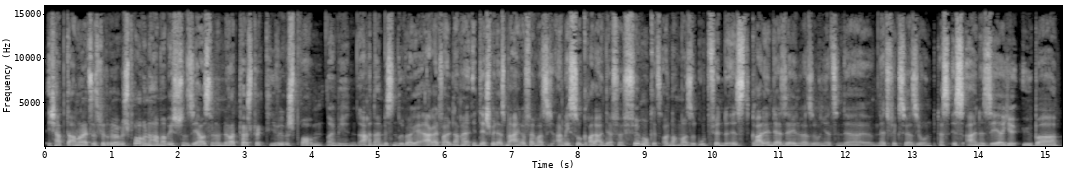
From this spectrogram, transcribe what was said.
Ich habe damals, als wir drüber gesprochen haben, habe ich schon sehr aus einer Nerd-Perspektive gesprochen, habe ich mich nachher ein bisschen drüber geärgert, weil nachher in der später ist mir eingefallen, was ich eigentlich so gerade an der Verfilmung jetzt auch nochmal so gut finde, ist, gerade in der Serienversion, jetzt in der äh, Netflix-Version, das ist eine Serie über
